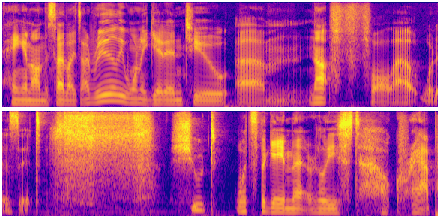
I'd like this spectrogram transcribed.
hanging on the sidelines. I really want to get into um, not Fallout. What is it? Shoot, what's the game that released? Oh crap.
